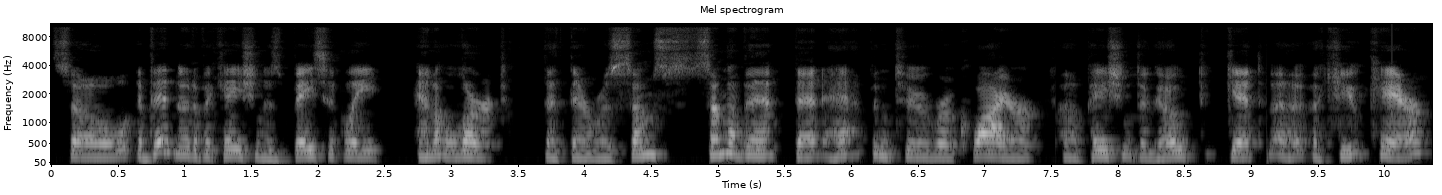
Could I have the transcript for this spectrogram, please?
So, event notification is basically an alert that there was some some event that happened to require a patient to go to get uh, acute care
